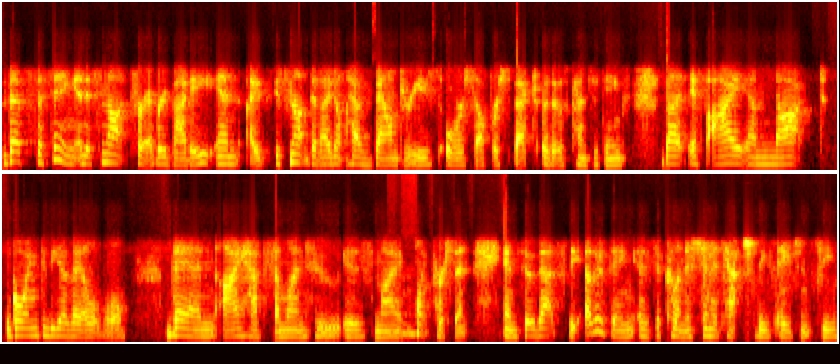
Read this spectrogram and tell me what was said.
that's the thing, and it's not for everybody. And I, it's not that I don't have boundaries or self respect or those kinds of things, but if I am not going to be available, then I have someone who is my mm-hmm. point person. And so that's the other thing as a clinician attached to these agencies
